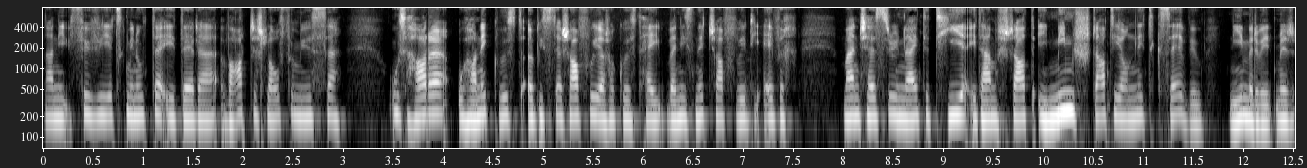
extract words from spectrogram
Dann musste ich 45 Minuten in dieser Warteschlaufe müssen ausharren und habe nicht gewusst, ob ich es schaffe. Und ich habe schon gewusst, hey, wenn ich es nicht schaffe, würde ich einfach Manchester United hier in diesem Stadt, in meinem Stadion nicht sehen, weil niemand wird mir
